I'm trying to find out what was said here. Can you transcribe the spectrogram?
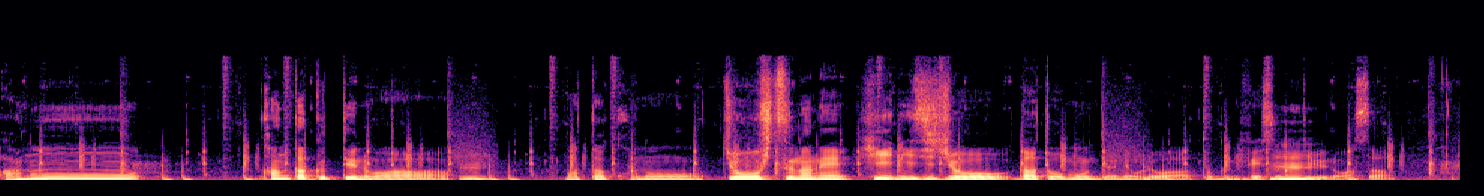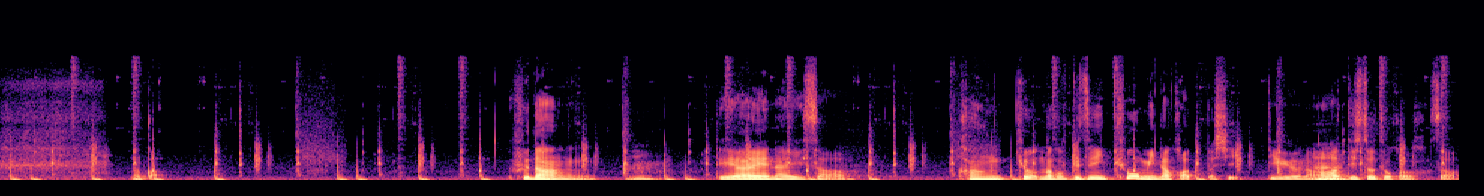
あの感覚っていうのはうんまたこの上質なね非日常だと思うんだよね俺は。特にフェスっていうのはさ、なんか普段うん。出会えないさ環境なんか別に興味なかったしっていうよううん。なアーティストとかがさ、こ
